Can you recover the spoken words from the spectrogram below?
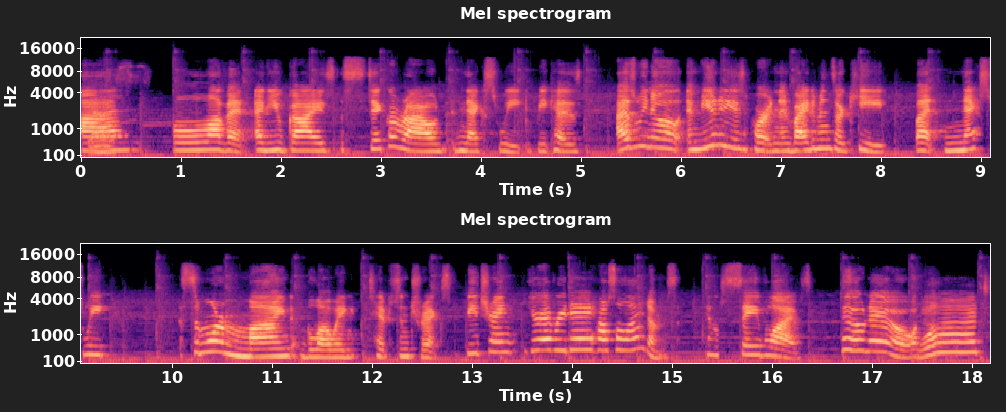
I yes. love it. And you guys stick around next week because, as we know, immunity is important and vitamins are key. But next week, some more mind blowing tips and tricks featuring your everyday household items can save lives. Who knew? What?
